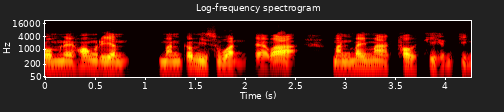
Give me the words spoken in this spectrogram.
รมในห้องเรียนมันก็มีส่วน แต่ว่ามันไม่มากเท่าที่เห็นจริง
